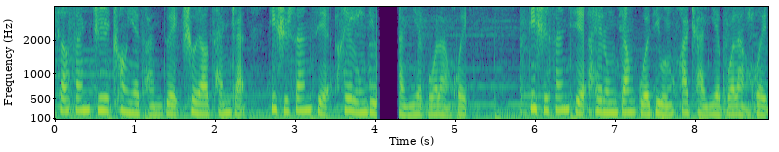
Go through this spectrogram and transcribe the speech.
校三支创业团队受邀参展第十三届黑龙地产业博览会。第十三届黑龙江国际文化产业博览会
